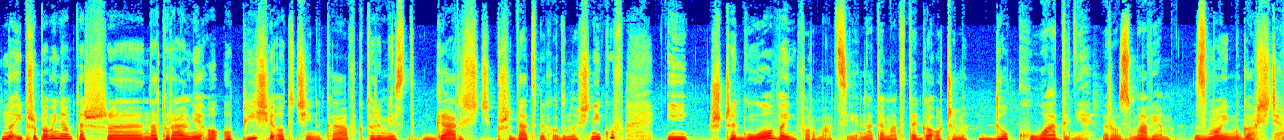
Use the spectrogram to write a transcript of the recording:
No i przypominam też e, naturalnie o opisie odcinka, w którym jest garść przydatnych odnośników i szczegółowe informacje na temat tego, o czym dokładnie rozmawiam z moim gościem.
